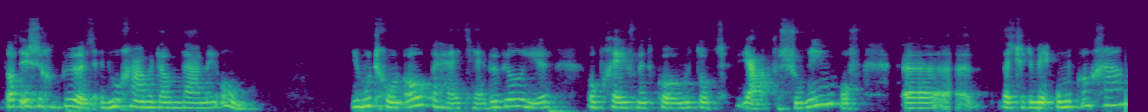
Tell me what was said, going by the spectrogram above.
dat is er gebeurd en hoe gaan we dan daarmee om? Je moet gewoon openheid hebben, wil je op een gegeven moment komen tot ja, verzoening of eh, dat je ermee om kan gaan.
